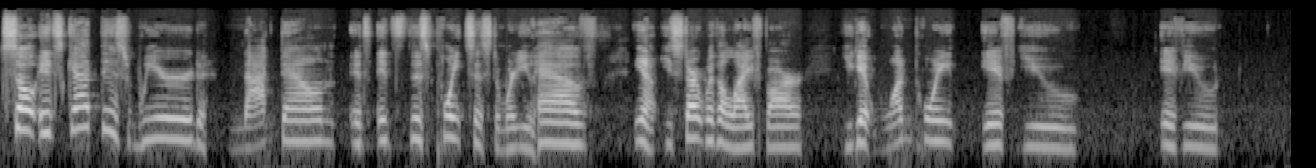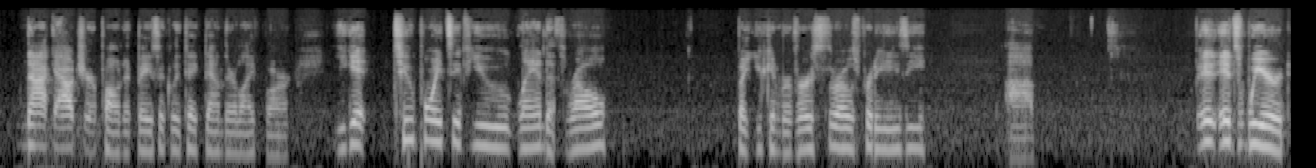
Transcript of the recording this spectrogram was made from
So it's got this weird knockdown. It's it's this point system where you have you know you start with a life bar. You get one point if you if you knock out your opponent, basically take down their life bar. You get two points if you land a throw, but you can reverse throws pretty easy. Um, it, it's weird.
